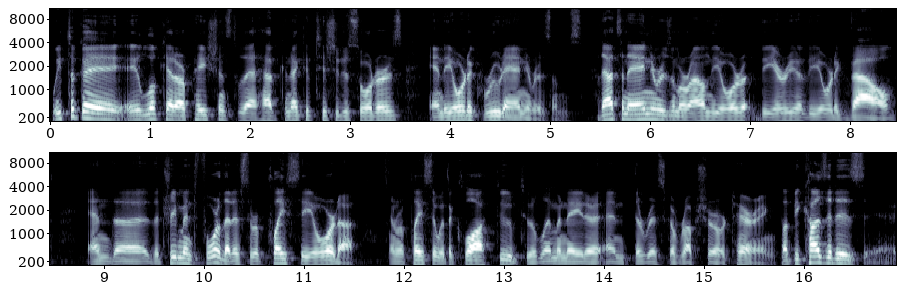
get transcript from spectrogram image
we took a, a, look at our patients that have connective tissue disorders and aortic root aneurysms. That's an aneurysm around the, aorta, the area of the aortic valve, and the, the treatment for that is to replace the aorta and replace it with a cloth tube to eliminate a, and the risk of rupture or tearing. But because it is uh,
